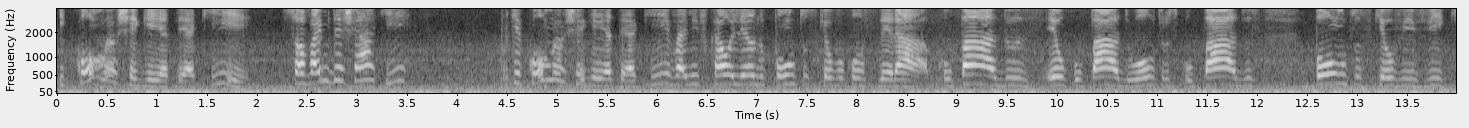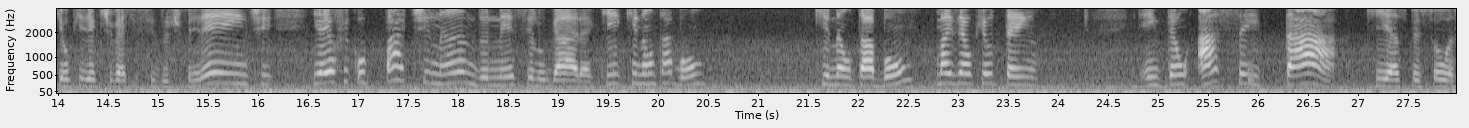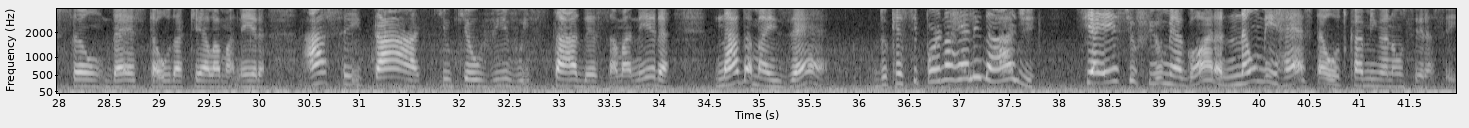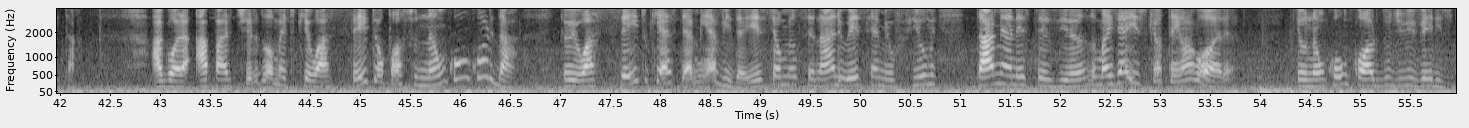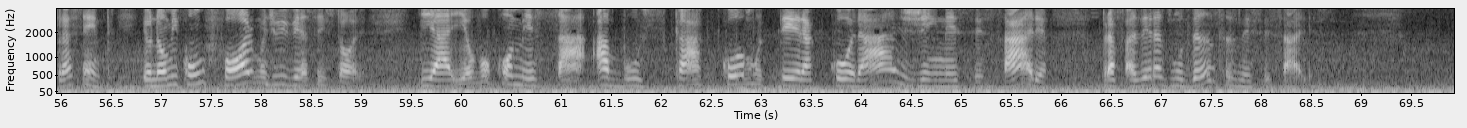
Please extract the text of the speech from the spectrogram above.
E como eu cheguei até aqui só vai me deixar aqui. Porque como eu cheguei até aqui, vai me ficar olhando pontos que eu vou considerar culpados, eu culpado, outros culpados, pontos que eu vivi que eu queria que tivesse sido diferente. E aí eu fico patinando nesse lugar aqui que não tá bom. Que não tá bom, mas é o que eu tenho. Então, aceitar que as pessoas são desta ou daquela maneira, aceitar que o que eu vivo está dessa maneira, nada mais é do que se pôr na realidade. Se é esse o filme agora, não me resta outro caminho a não ser aceitar. Agora, a partir do momento que eu aceito, eu posso não concordar. Então eu aceito que esta é a minha vida, esse é o meu cenário, esse é meu filme, tá me anestesiando, mas é isso que eu tenho agora. Eu não concordo de viver isso para sempre. Eu não me conformo de viver essa história. E aí eu vou começar a buscar como ter a coragem necessária para fazer as mudanças necessárias.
